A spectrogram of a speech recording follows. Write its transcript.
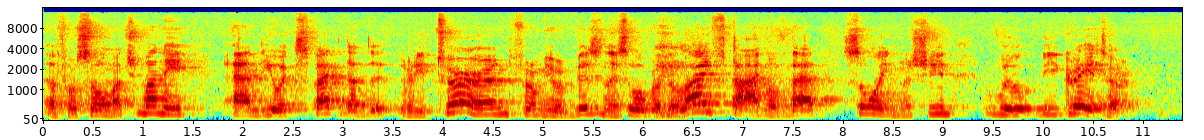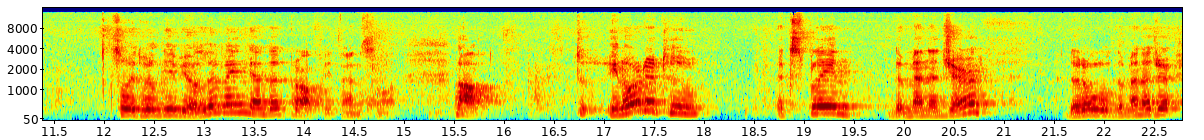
uh, for so much money and you expect that the return from your business over the lifetime of that sewing machine will be greater. So it will give you a living and a profit and so on. Now, to, in order to explain the manager, the role of the manager,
